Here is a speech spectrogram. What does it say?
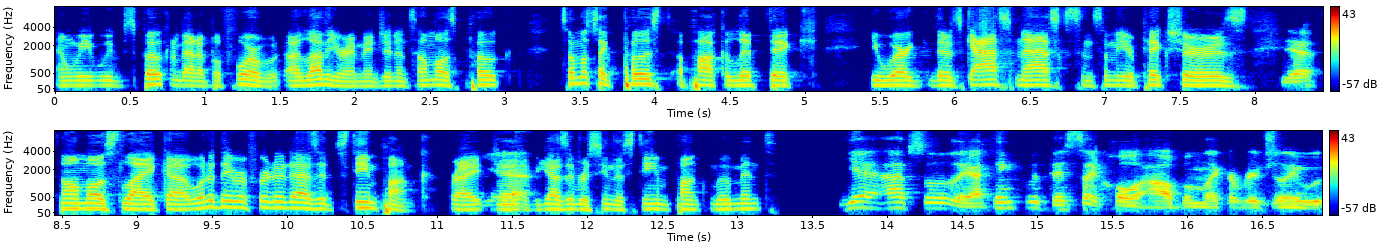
and we we've spoken about it before. I love your image, and it's almost poke it's almost like post-apocalyptic. You wear there's gas masks in some of your pictures. Yeah. It's almost like uh, what do they refer to it as? It's steampunk, right? Yeah. Have you guys ever seen the steampunk movement? Yeah, absolutely. I think with this like whole album, like originally we,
